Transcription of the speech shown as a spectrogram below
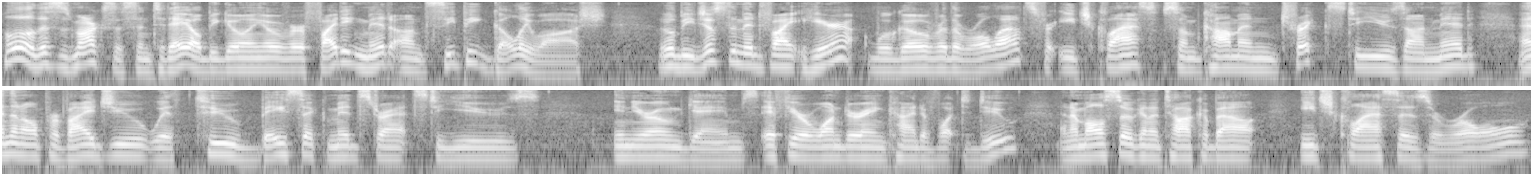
Hello, this is Marxist, and today I'll be going over fighting mid on CP Gullywash. It'll be just the mid fight here. We'll go over the rollouts for each class, some common tricks to use on mid, and then I'll provide you with two basic mid strats to use in your own games if you're wondering kind of what to do. And I'm also going to talk about each class's role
